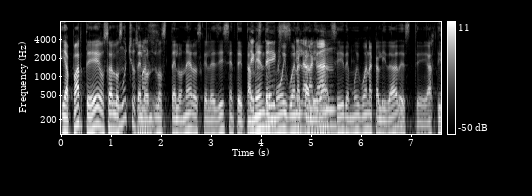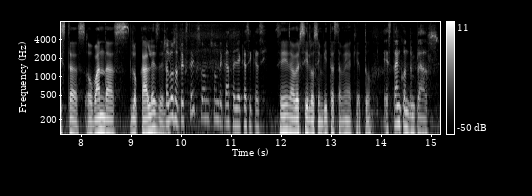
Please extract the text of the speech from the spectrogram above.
y aparte, eh, o sea, los, los teloneros que les dicen, también de muy buena calidad, sí, de muy buena calidad, este, artistas o bandas locales. Saludos a Textex, son, son de casa ya casi casi. Sí, a ver si los invitas también aquí a tú. Están contemplados.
